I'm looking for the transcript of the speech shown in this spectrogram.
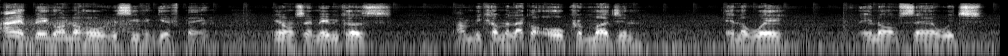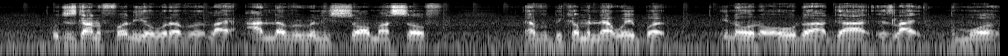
I ain't big on the whole receiving gift thing. You know what I'm saying? Maybe because I'm becoming like an old curmudgeon in a way. You know what I'm saying? Which which is kind of funny or whatever. Like I never really saw myself ever becoming that way, but you know, the older I got, is like the more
